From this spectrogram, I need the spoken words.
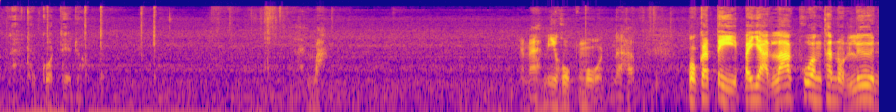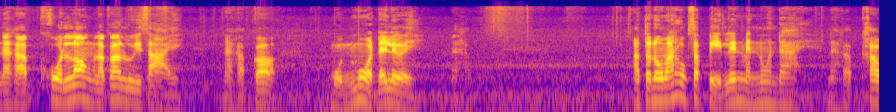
ดนะเดี๋ยวกดให้ดูเห็นปะเห็นไหมมี 6 โหมดนะครับ ปกติประหยัดลากพ่วงถนนลื่นนะครับ โคนล่องแล้วก็ลุยทรายนะครับ ก็หมุนโหมดได้เลยนะครับ อัตโนมัติ 6 สปีดเล่นแมนนวลได้ นะครับ เข้า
